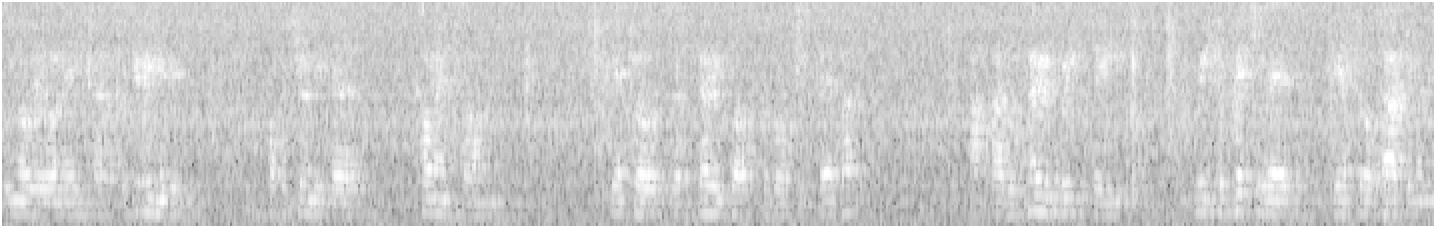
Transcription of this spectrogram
Bruno Leoni uh, for giving me this opportunity to comment on Pietro's uh, very thought-provoking paper. I, I, will very briefly recapitulate Pietro's argument.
